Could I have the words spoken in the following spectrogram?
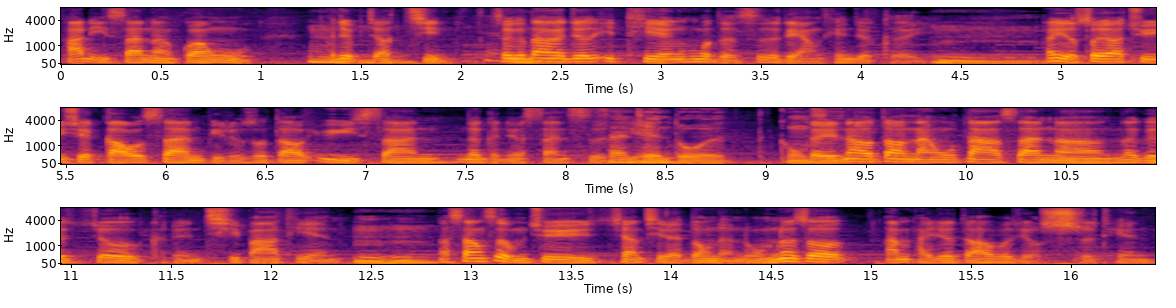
阿里山啊、观雾，它就比较近，这个大概就是一天或者是两天就可以。嗯那有时候要去一些高山，比如说到玉山，那可能就三四天。三千多的公对，尺？那到南湖大山呢、那个就可能七八天。嗯那上次我们去像奇来东南路，我们那时候安排就差不多有十天。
